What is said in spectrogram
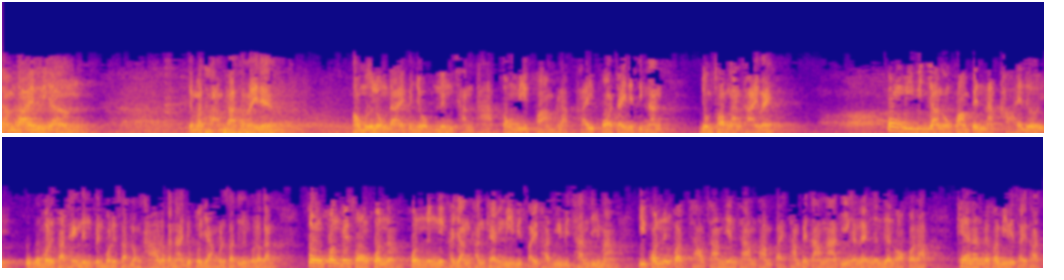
จำได้หรือยัง จะมาถามพระทำไมเนี่ย เอามือลงได้คุณโยมหนึ่งชั้นทะต้องมีความรักใคร่พอใจในสิ่งนั้นโยมชอบงานขายไหม ต้องมีวิญญาณของความเป็นนักขายเลยโอ้โหบริษัทแห่งหนึ่งเป็นบริษัทรองเท้าแล้วกันนะยกตัวอย่างบริษัทอื่นก็แล้วกันส่งคนไปสองคนนะคนหนึ่งนี่ขยันขันแข็งมีวิสัยทัศน์มีวิชั่นดีมาก อีกคนหนึ่งก็เช้าชามเย็นชามทำไปทำไปตามหน้าที่งั้นแหละเงินเดือนออกก็รับ แค่นั้นไม่ค่อยมีวิสัยทัศน์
